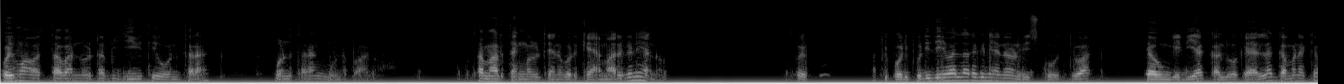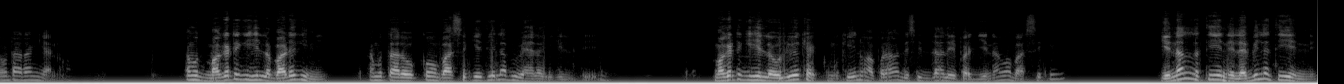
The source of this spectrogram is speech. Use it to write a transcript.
කොයිම අවස්ථාවන් වලට අපි ජීවිතේ ඕන තරම් ඕන තරම් මුණ පානවා. සමහර තැන් වලට යනකොට කෑම අරගෙන යනවා. අපි පොඩි පොඩි දේවල් අරගෙන යනවා විස්කෝත්තුවක්, යවුන් ගෙඩියක්, අලුව කෑල්ලක් ගමනක් යනකොට අරන් යනවා. නමුත් මගට ගිහිල්ලා බඩගිනි. නමුත් අර ඔක්කොම බස් එකේ තියලා අපි වැහලා ගිහිල්ලා තියෙන්නේ. මගට ගිහිල්ලා ඔළුවේ කැක්කම කියනවා අපරාධ සිද්ධා ලේපත් ගෙනාවා බස් එකේ. ගෙනල්ලා තියෙන්නේ ලැබිලා තියෙන්නේ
